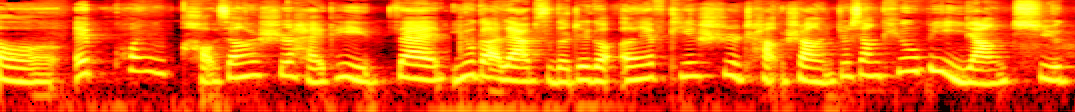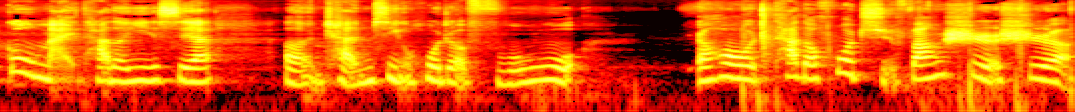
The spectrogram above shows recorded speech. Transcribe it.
呃，ApeCoin 好像是还可以在 Yuga Labs 的这个 NFT 市场上，就像 Q 币一样去购买它的一些嗯产品或者服务。然后它的获取方式是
